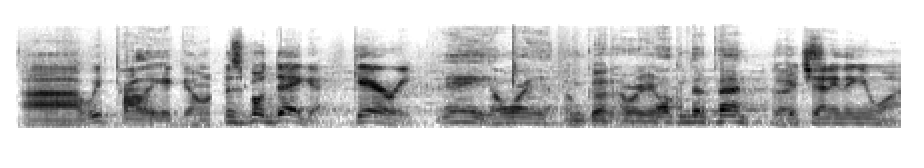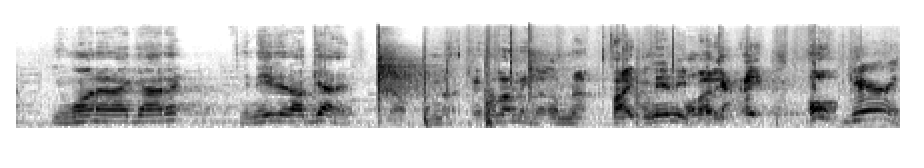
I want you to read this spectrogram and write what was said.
Uh, we probably get going. This is Bodega. Gary. Hey, how are you? I'm good. How are you? Welcome to the pen. We'll get you anything you want. You want it, I got it. If You need it, I'll get it. No, I'm not, how about me? I'm not fighting anybody. Hey! Oh! Gary.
